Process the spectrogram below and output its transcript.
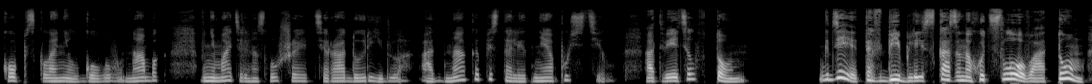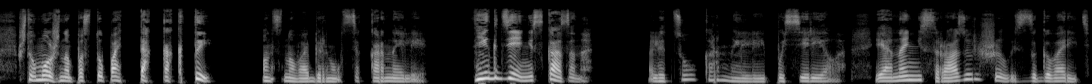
Коп склонил голову на бок, внимательно слушая тираду Ридла, однако пистолет не опустил. Ответил в тон. «Где это в Библии сказано хоть слово о том, что можно поступать так, как ты?» Он снова обернулся к Корнелии. «Нигде не сказано!» Лицо у Корнелии посерело, и она не сразу решилась заговорить,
